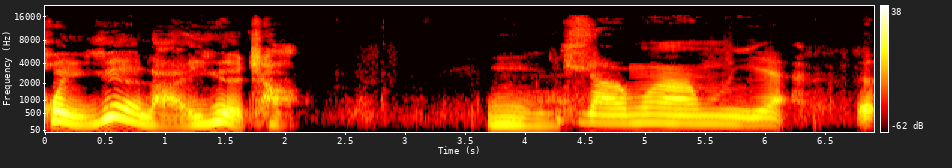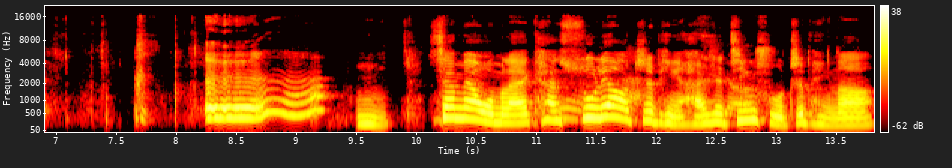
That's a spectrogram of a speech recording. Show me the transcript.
会越来越差。嗯，小猫咪，嗯，下面我们来看塑料制品还是金属制品呢？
